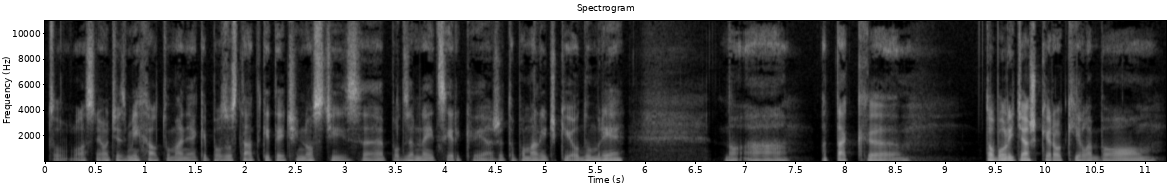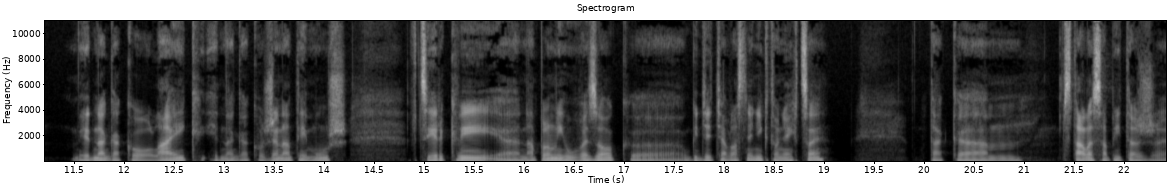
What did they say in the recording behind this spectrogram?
to vlastne otec Michal tu má nejaké pozostatky tej činnosti z podzemnej cirkvi a že to pomaličky odumrie. No a, a tak e, to boli ťažké roky, lebo jednak ako laik, jednak ako ženatý muž v cirkvi e, na plný úvezok, e, kde ťa vlastne nikto nechce, tak stále sa pýtaš, že,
